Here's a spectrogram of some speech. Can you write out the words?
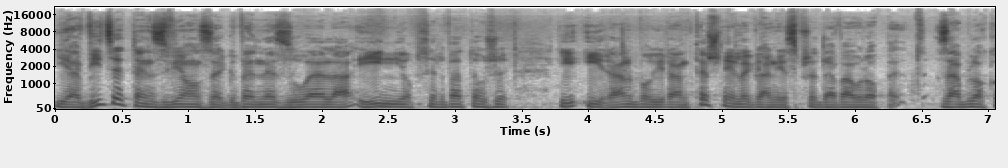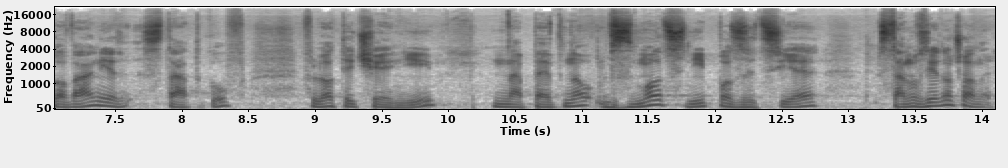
Ja widzę ten związek Wenezuela i inni obserwatorzy i Iran, bo Iran też nielegalnie sprzedawał ropę. Zablokowanie statków floty cieni na pewno wzmocni pozycję Stanów Zjednoczonych.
